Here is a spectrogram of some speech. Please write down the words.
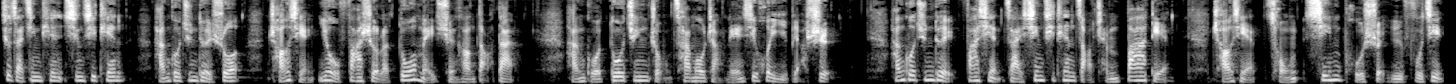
就在今天星期天，韩国军队说朝鲜又发射了多枚巡航导弹。韩国多军种参谋长联席会议表示。韩国军队发现，在星期天早晨八点，朝鲜从新浦水域附近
